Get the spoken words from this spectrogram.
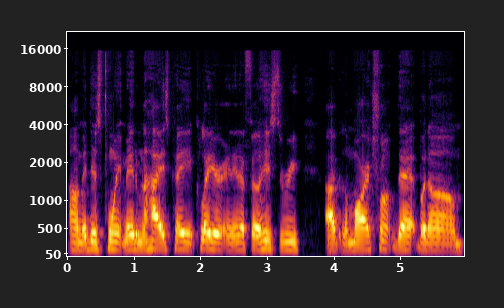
Um, at this point, made him the highest paid player in NFL history. Uh, Lamar trumped that, but um,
